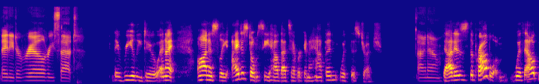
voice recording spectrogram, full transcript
They need a real reset. They really do. And I honestly, I just don't see how that's ever going to happen with this judge. I know. That is the problem. Without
